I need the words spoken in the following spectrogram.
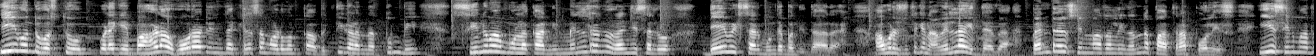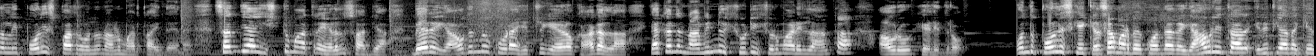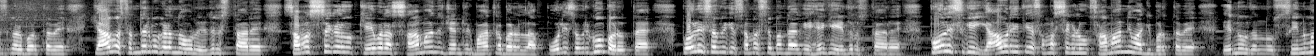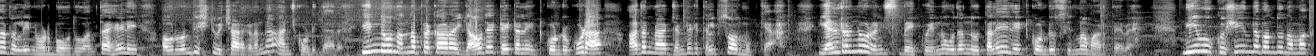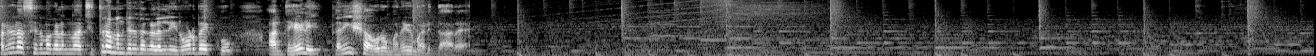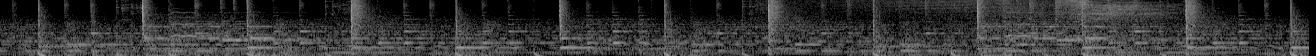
ಈ ಒಂದು ವಸ್ತು ಒಳಗೆ ಬಹಳ ಹೋರಾಟದಿಂದ ಕೆಲಸ ಮಾಡುವಂಥ ವ್ಯಕ್ತಿಗಳನ್ನು ತುಂಬಿ ಸಿನಿಮಾ ಮೂಲಕ ನಿಮ್ಮೆಲ್ಲರನ್ನು ರಂಜಿಸಲು ಡೇವಿಡ್ ಸರ್ ಮುಂದೆ ಬಂದಿದ್ದಾರೆ. ಅವರ ಜೊತೆಗೆ ನಾವೆಲ್ಲ ಇದ್ದೇವೆ. ಪೆನ್ಡ್ರೈವ್ ಸಿನಿಮಾದಲ್ಲಿ ನನ್ನ ಪಾತ್ರ ಪೊಲೀಸ್. ಈ ಸಿನಿಮಾದಲ್ಲಿ ಪೊಲೀಸ್ ಪಾತ್ರವನ್ನು ನಾನು ಮಾಡ್ತಾ ಇದ್ದೇನೆ. ಸದ್ಯ ಇಷ್ಟು ಮಾತ್ರ ಹೇಳಲು ಸಾಧ್ಯ. ಬೇರೆ ಯಾವುದನ್ನೂ ಕೂಡ ಹೆಚ್ಚಿಗೆ ಹೇಳೋಕ್ಕಾಗಲ್ಲ. ಯಾಕಂದರೆ ನಾವಿನ್ನೂ ಶೂಟಿಂಗ್ ಶುರು ಮಾಡಿಲ್ಲ ಅಂತ ಅವರು ಹೇಳಿದರು. ಒಂದು ಪೊಲೀಸ್ಗೆ ಕೆಲಸ ಮಾಡಬೇಕು ಅಂದಾಗ ಯಾವ ರೀತಿಯ ರೀತಿಯಾದ ಕೇಸ್ಗಳು ಬರ್ತವೆ? ಯಾವ ಸಂದರ್ಭಗಳನ್ನು ಅವರು ಎದುರಿಸ್ತಾರೆ? ಸಮಸ್ಯೆಗಳು ಕೇವಲ ಸಾಮಾನ್ಯ ಜನರಿಗೆ ಮಾತ್ರ ಬರಲ್ಲ ಪೊಲೀಸ್ ಅವರಿಗೂ ಬರುತ್ತೆ. ಪೊಲೀಸ್ ಅವರಿಗೆ ಸಮಸ್ಯೆ ಬಂದಾಗ ಹೇಗೆ ಎದುರಿಸ್ತಾರೆ? ಪೊಲೀಸ್ಗೆ ಯಾವ ರೀತಿಯ ಸಮಸ್ಯೆಗಳು ಸಾಮಾನ್ಯವಾಗಿ ಬರ್ತವೆ ಎನ್ನುವುದನ್ನು ಸಿನಿಮಾದಲ್ಲಿ ನೋಡಬಹುದು ಅಂತ ಹೇಳಿ ಅವರು ಒಂದಿಷ್ಟು ವಿಚಾರಗಳನ್ನು ಹಂಚಿಕೊಂಡಿದ್ದಾರೆ. ಇನ್ನು ನನ್ನ ಪ್ರಕಾರ ಯಾವುದೇ ಟೈಟಲ್ ಇಟ್ಕೊಂಡ್ರೂ ಕೂಡ ಅದನ್ನು ಜನರಿಗೆ ತಲುಪಿಸೋದು ಮುಖ್ಯ. ಎಲ್ಲರನ್ನೂ ರಂಜಿಸಬೇಕು ಎನ್ನುವುದನ್ನು ತಲೆಯಲ್ಲಿ ಇಟ್ಕೊಂಡು ಸಿನಿಮಾ ಮಾಡ್ತೇವೆ. ನೀವು ಖುಷಿಯಿಂದ ಬಂದು ನಮ್ಮ ಕನ್ನಡ ಸಿನಿಮಾಗಳನ್ನು ಚಿತ್ರಮಂದಿರಗಳಲ್ಲಿ ನೋಡಬೇಕು ಅಂತ ಹೇಳಿ ತನೀಶಾ ಅವರು ಮನವಿ ಮಾಡಿದ್ದಾರೆ.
